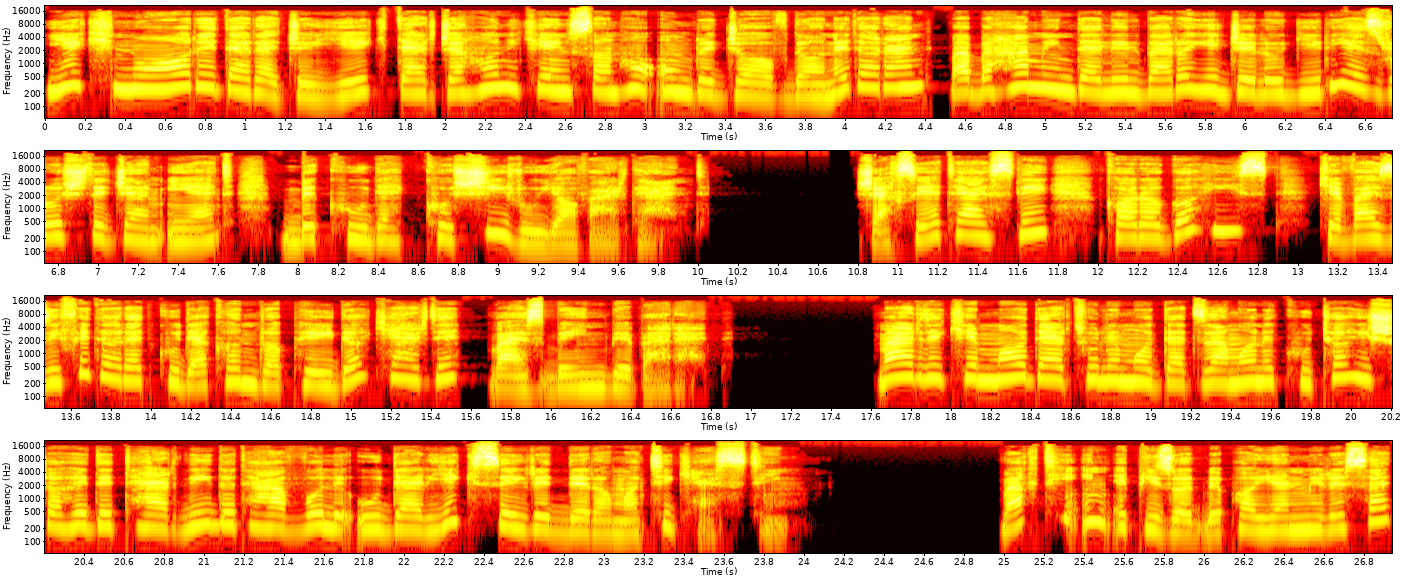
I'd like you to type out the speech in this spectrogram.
یک نوار درجه یک در جهانی که انسانها عمر جاودانه دارند و به همین دلیل برای جلوگیری از رشد جمعیت به کودک کشی روی آوردند. شخصیت اصلی کاراگاهی است که وظیفه دارد کودکان را پیدا کرده و از بین ببرد. مردی که ما در طول مدت زمان کوتاهی شاهد تردید و تحول او در یک سیر دراماتیک هستیم. وقتی این اپیزود به پایان می رسد،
